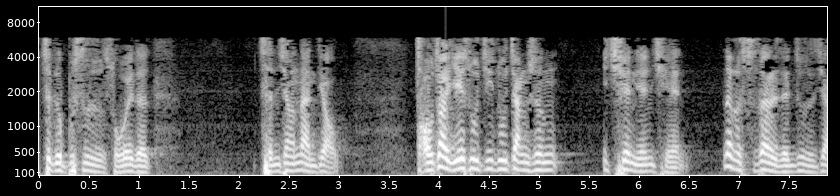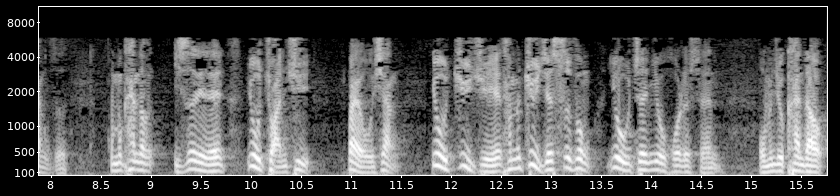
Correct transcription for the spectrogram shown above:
这个不是所谓的陈腔滥调。早在耶稣基督降生一千年前，那个时代的人就是这样子。我们看到以色列人又转去拜偶像，又拒绝他们拒绝侍奉又真又活的神，我们就看到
